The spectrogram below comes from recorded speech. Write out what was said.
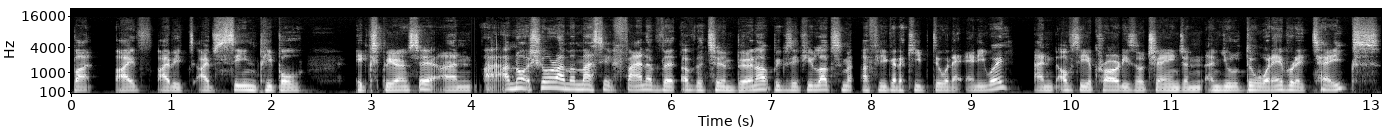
but I've I've I've seen people experience it, and I, am not sure I'm a massive fan of the of the term burnout because if you love something enough, you're going to keep doing it anyway, and obviously your priorities will change, and and you'll do whatever it takes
